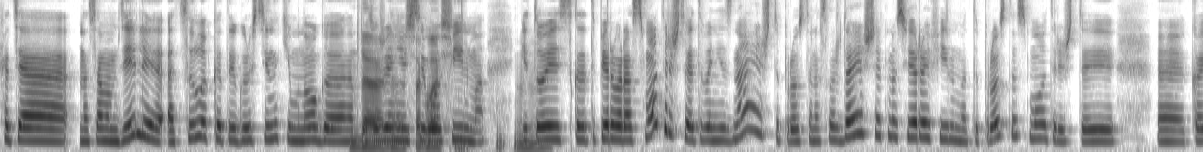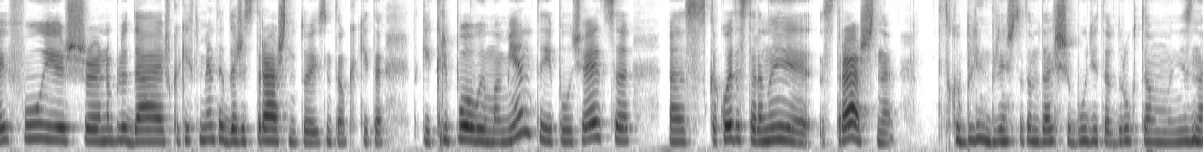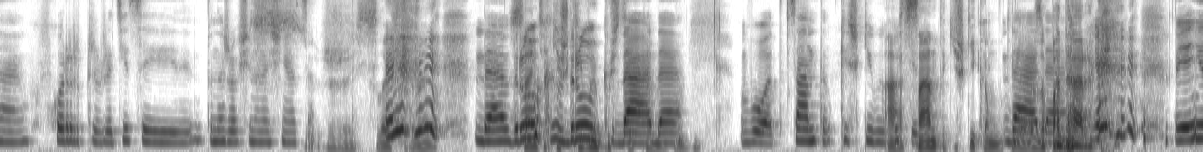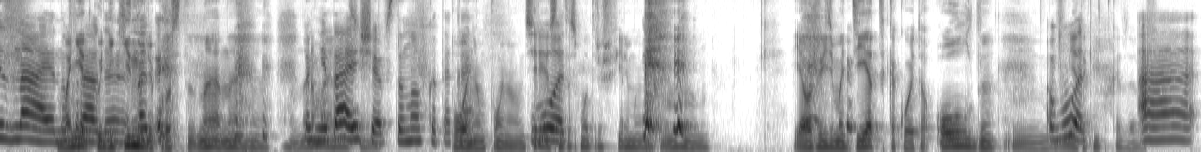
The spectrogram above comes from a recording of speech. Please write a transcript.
хотя на самом деле отсылок к этой грустинке много на Да, протяжении да, всего согласен. фильма. И Мгм. то есть, когда ты первый раз смотришь, ты этого не знаешь, ты просто наслаждаешься атмосферой фильма, ты просто смотришь, ты э, кайфуешь, э, наблюдаешь, в каких-то моментах даже страшно, то есть, ну, там какие-то такие криповые моменты, и получается, э, с какой-то стороны страшно. Ты такой, блин, блин, что там дальше будет, а вдруг там, не знаю, в хоррор превратится и поножовщина начнется. Жесть, да. Да, вдруг, вдруг, да, да. Вот, Санта кишки А, выпустит. Санта кишки кому-то Да, за да. подарок. Ну, Я не знаю, ну Монетку правда. не кинули, просто на, на, Нагнетающая обстановка такая. Понял, понял. Интересно, Вот. ты смотришь фильмы. Я уже, видимо, дед какой-то, old. М, Мне Вот. так не показалось. А,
